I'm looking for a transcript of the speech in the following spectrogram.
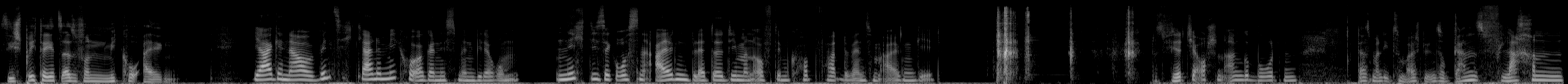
Sie spricht da jetzt also von Mikroalgen. Ja, genau, winzig kleine Mikroorganismen wiederum. Nicht diese großen Algenblätter, die man auf dem Kopf hat, wenn es um Algen geht. Das wird ja auch schon angeboten dass man die zum Beispiel in so ganz flachen,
